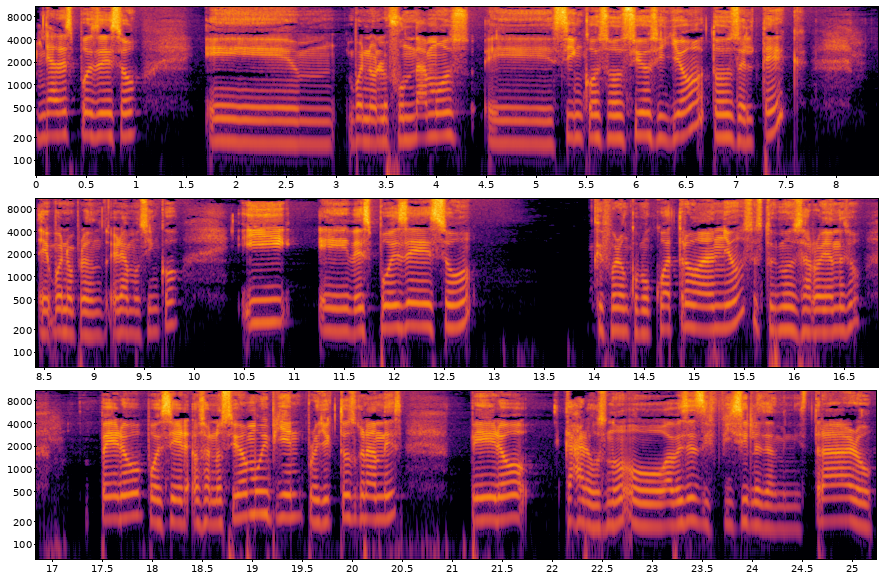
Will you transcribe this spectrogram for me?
Ya después de eso, eh, bueno, lo fundamos eh, cinco socios y yo, todos del TEC, eh, bueno, perdón, éramos cinco, y eh, después de eso, que fueron como cuatro años, estuvimos desarrollando eso, pero pues era, o sea, nos iba muy bien, proyectos grandes, pero caros, ¿no? O a veces difíciles de administrar, o,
